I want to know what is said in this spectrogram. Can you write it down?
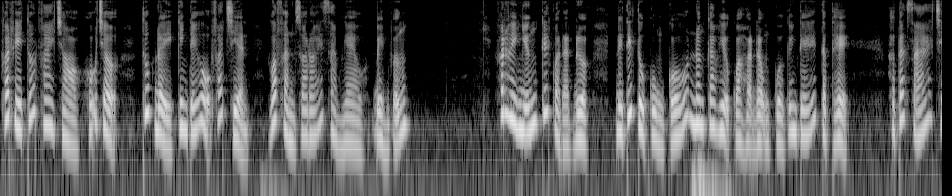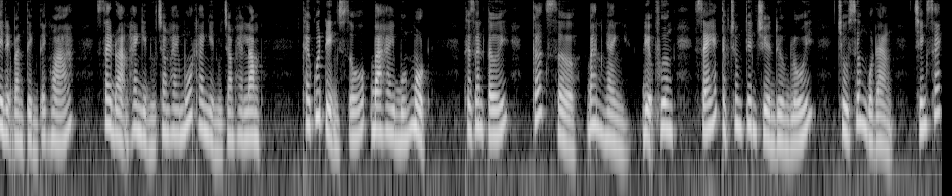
Phát huy tốt vai trò hỗ trợ, thúc đẩy kinh tế hộ phát triển, góp phần xóa đói giảm nghèo bền vững. Phát huy những kết quả đạt được để tiếp tục củng cố nâng cao hiệu quả hoạt động của kinh tế tập thể, hợp tác xã trên địa bàn tỉnh Thanh Hóa – giai đoạn 2021-2025 theo quyết định số 3241. Thời gian tới, các sở, ban ngành, địa phương sẽ tập trung tuyên truyền đường lối, chủ trương của Đảng, chính sách,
